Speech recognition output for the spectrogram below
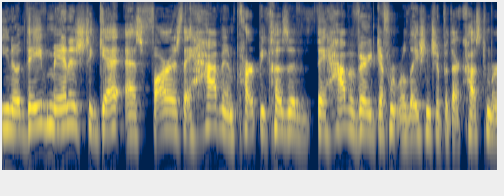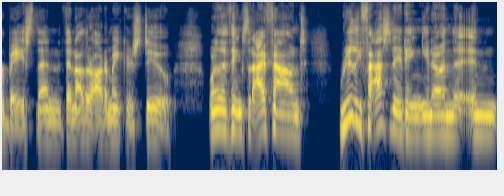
you know they've managed to get as far as they have in part because of they have a very different relationship with their customer base than than other automakers do one of the things that i found really fascinating you know in the in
